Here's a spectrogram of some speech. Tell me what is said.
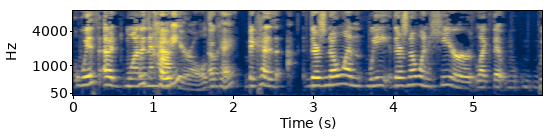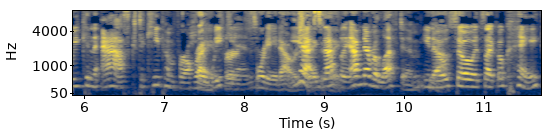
with a one with and a half year old. okay. Because there's no one we there's no one here like that we can ask to keep him for a whole right weekend. for 48 hours yeah basically. exactly. I've never left him you know? Yeah. so it's like okay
